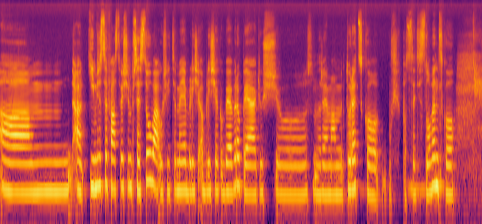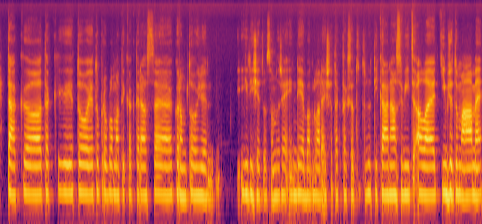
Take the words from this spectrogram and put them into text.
Um, a tím, že se fast fashion přesouvá už víceméně blíž a blíž jakoby Evropě, ať už uh, samozřejmě máme Turecko, už v podstatě Slovensko, tak, uh, tak je, to, je to problematika, která se krom toho, že i když je to samozřejmě Indie, Bangladeš a tak, tak se to dotýká nás víc, ale tím, že to máme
